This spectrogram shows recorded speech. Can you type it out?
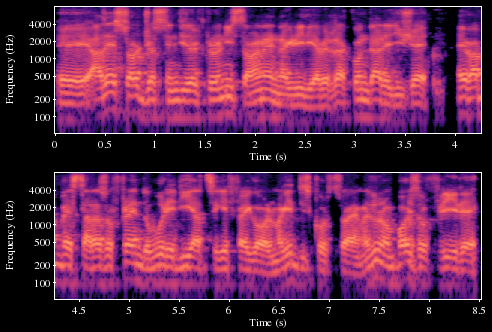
Eh, adesso oggi ho sentito il cronista, non è una critica, per raccontare dice, eh vabbè starà soffrendo pure Diaz che fa i gol, ma che discorso è? Ma tu non puoi soffrire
